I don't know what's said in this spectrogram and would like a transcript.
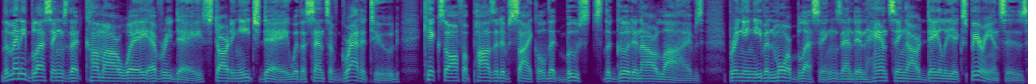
the many blessings that come our way every day, starting each day with a sense of gratitude, kicks off a positive cycle that boosts the good in our lives, bringing even more blessings and enhancing our daily experiences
